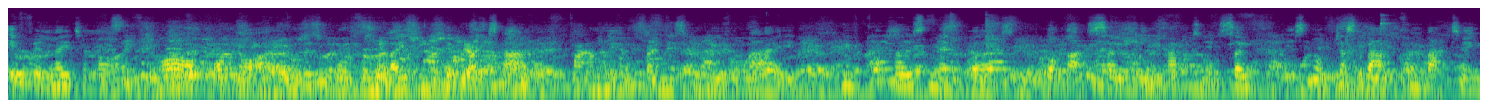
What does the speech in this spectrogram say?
if in later life you are on your own or if a relationship breaks down or family and friends move away, you've got those networks, you've got that social capital. So it's not just about combating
